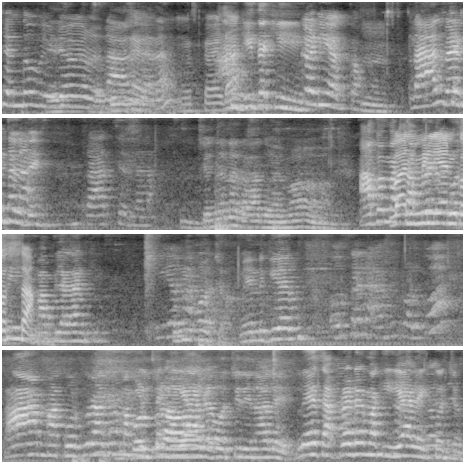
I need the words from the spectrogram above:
చందు వీడియో రాదు కదా గీతకి. రాదు చందన. రాదు రాదు మాకు వస్తా. మా పిల్లగానికి. ఎందుకు ఇయ్యరు? కొడుకు? ఆ, మా కొడుకు రాదు మాకు కొడుకు ఇంత రావాలి ఇయ్యాలి. వచ్చి తినాలి. లేదు సపరేట్ మాకు ఇవ్వాలి కొంచెం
